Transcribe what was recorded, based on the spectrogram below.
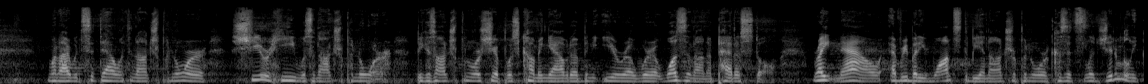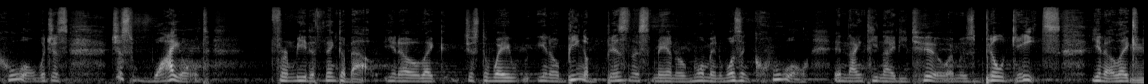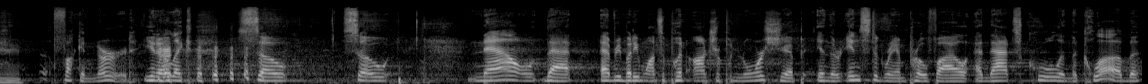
when I would sit down with an entrepreneur, she or he was an entrepreneur because entrepreneurship was coming out of an era where it wasn't on a pedestal. Right now, everybody wants to be an entrepreneur because it's legitimately cool, which is just wild for me to think about. You know, like just the way, you know, being a businessman or woman wasn't cool in 1992. I mean, it was Bill Gates, you know, like mm-hmm. a fucking nerd, you know, like, so, so now that everybody wants to put entrepreneurship in their Instagram profile, and that's cool in the club.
